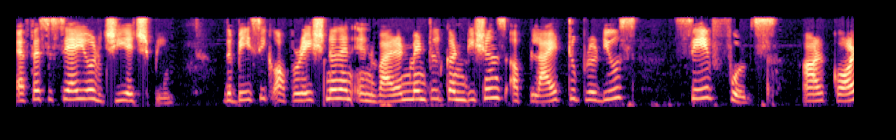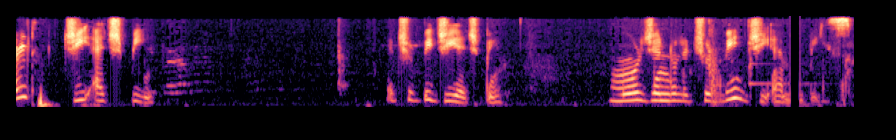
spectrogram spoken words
FSSAI or GHP. The basic operational and environmental conditions applied to produce safe foods are called GHP. It should be GHP more general it should be GMPs.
